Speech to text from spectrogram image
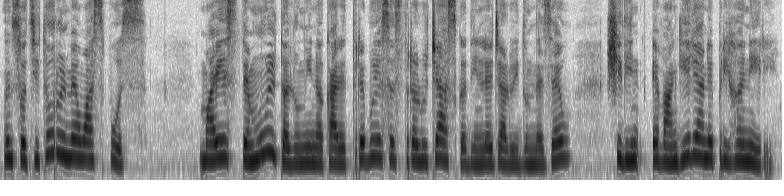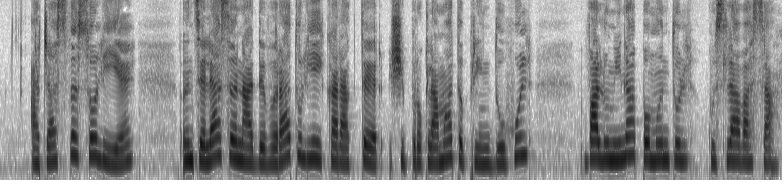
Însoțitorul meu a spus, mai este multă lumină care trebuie să strălucească din legea lui Dumnezeu și din Evanghelia neprihănirii. Această solie, înțeleasă în adevăratul ei caracter și proclamată prin Duhul, va lumina pământul cu slava sa.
